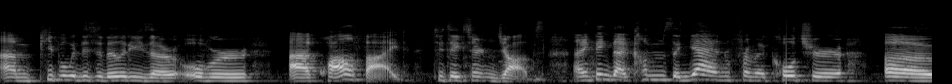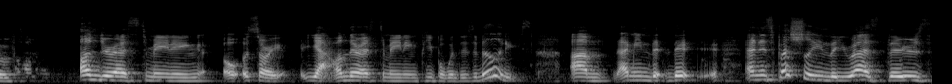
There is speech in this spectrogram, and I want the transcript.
Um, people with disabilities are over uh, qualified to take certain jobs, and I think that comes again from a culture of underestimating. Oh, sorry, yeah, underestimating people with disabilities. Um, I mean, th- th- and especially in the U.S., there's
